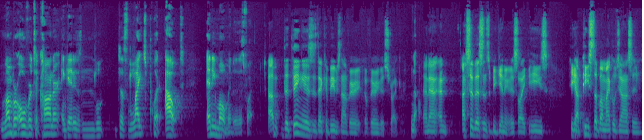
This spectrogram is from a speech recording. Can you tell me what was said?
lumber over to Conor, and get his just lights put out any moment of this fight. um, the thing is, is that Khabib's not very a very good striker. No. and I, and I said this since the beginning. It's like he's he got pieced up by Michael Johnson.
